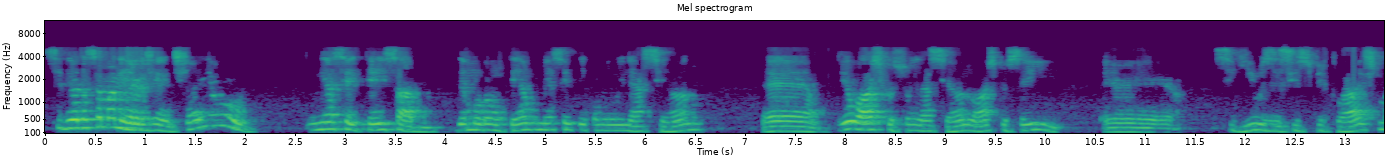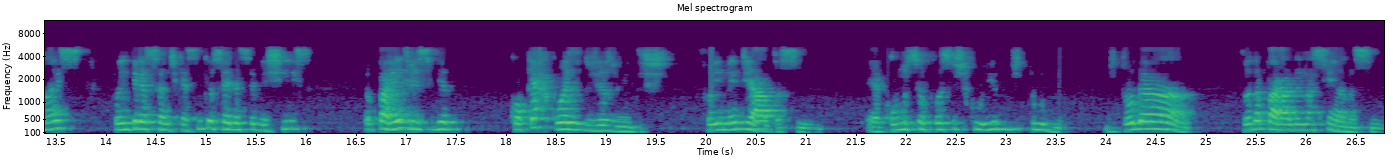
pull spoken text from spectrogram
se deu dessa maneira, gente. Aí eu me aceitei, sabe? Demorou um tempo, me aceitei como um inaciano. É, eu acho que eu sou inaciano, eu acho que eu sei é, seguir os exercícios espirituais, mas foi interessante que assim que eu saí da CVX, eu parei de receber qualquer coisa dos jesuítas. Foi imediato, assim. É como se eu fosse excluído de tudo, de toda, toda parada inaciana, assim.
